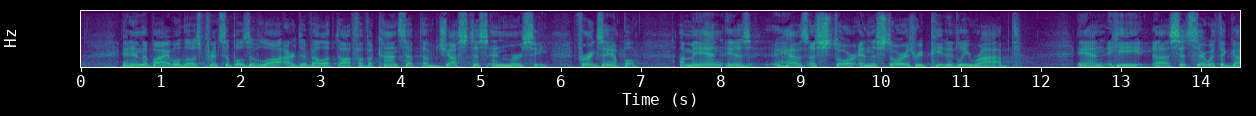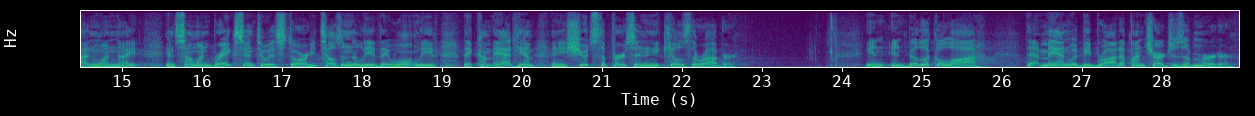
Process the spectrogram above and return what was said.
And in the Bible, those principles of law are developed off of a concept of justice and mercy. For example, a man is, has a store and the store is repeatedly robbed. And he uh, sits there with a gun one night, and someone breaks into his store. He tells them to leave. They won't leave. They come at him, and he shoots the person and he kills the robber. In, in biblical law, that man would be brought up on charges of murder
